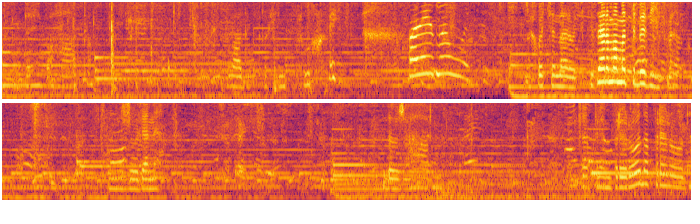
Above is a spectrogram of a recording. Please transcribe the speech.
Людей багато. Владик трохи не слухається. Ходи на. Не хоче на ручки. Зараз мама тебе візьме. Жуляне. Дуже гарно. Така прям природа, природа.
